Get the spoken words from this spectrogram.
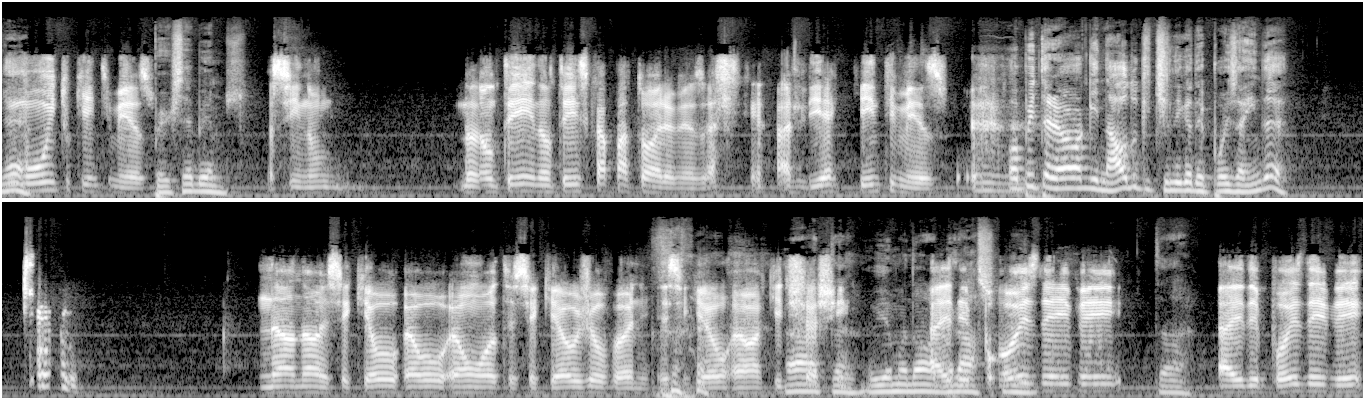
É, muito quente mesmo. Percebemos. Assim, não, não tem, não tem escapatória mesmo. Ali é quente mesmo. Ô, Peter, é o Agnaldo que te liga depois ainda? Não, não, esse aqui é, o, é, o, é um outro, esse aqui é o Giovanni, esse aqui é, um, é um aqui de ah, Xaxim. Tá. Eu ia mandar um aí depois daí veio, tá. aí depois daí veio,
